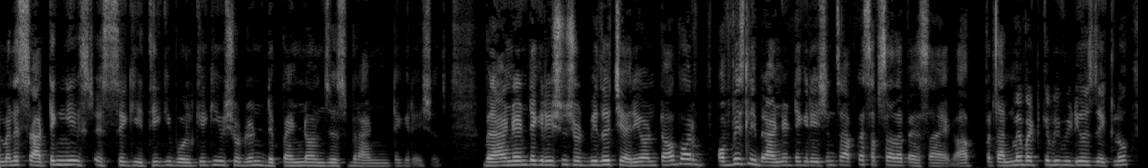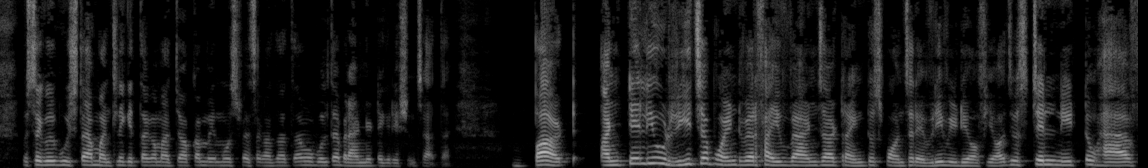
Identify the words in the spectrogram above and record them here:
मैंने स्टार्टिंग ही इससे की थी कि बोल के कि you shouldn't depend on just brand integration brand integration should be the cherry on top और ऑब्वियसली ब्रांड इंटीग्रेशन से आपका सबसे ज़्यादा पैसा आएगा। आप में बैठ के भी वीडियोज़ देख लो, उससे कोई पूछता है मंथली कितना कमाते हो, आपका मोस्ट पैसा कमाता है, वो बोलता है ब्रांड इंटीग्रेशन से आता है। But until you reach a point where five brands are trying to sponsor every video of yours, you still need to have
